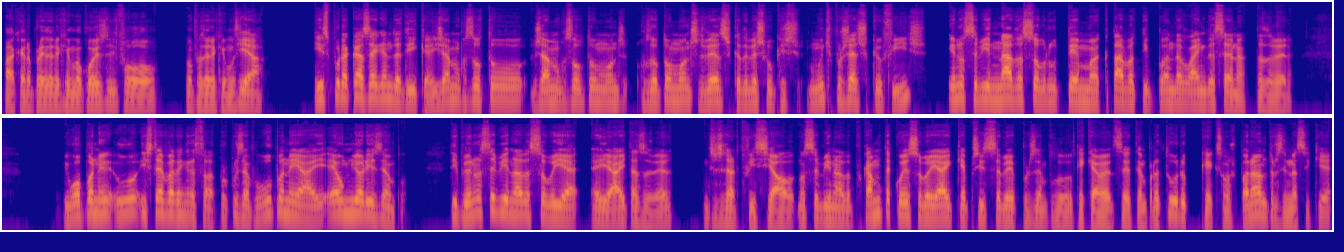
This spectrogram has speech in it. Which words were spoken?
pá, quero aprender aqui uma coisa e vou, vou fazer aqui uma... Yeah. Isso por acaso é grande dica e já me resultou, já me resultou um monte, resultou um monte de vezes cada vez que eu quis, muitos projetos que eu fiz, eu não sabia nada sobre o tema que estava tipo underline da cena, estás a ver? E o Open, o- isto é bem engraçado, porque por exemplo, o OpenAI é o melhor exemplo. Tipo, eu não sabia nada sobre AI, estás a ver? Inteligência artificial, não sabia nada, porque há muita coisa sobre AI que é preciso saber, por exemplo, o que é que é dizer a temperatura, o que é que são os parâmetros e não sei o quê.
